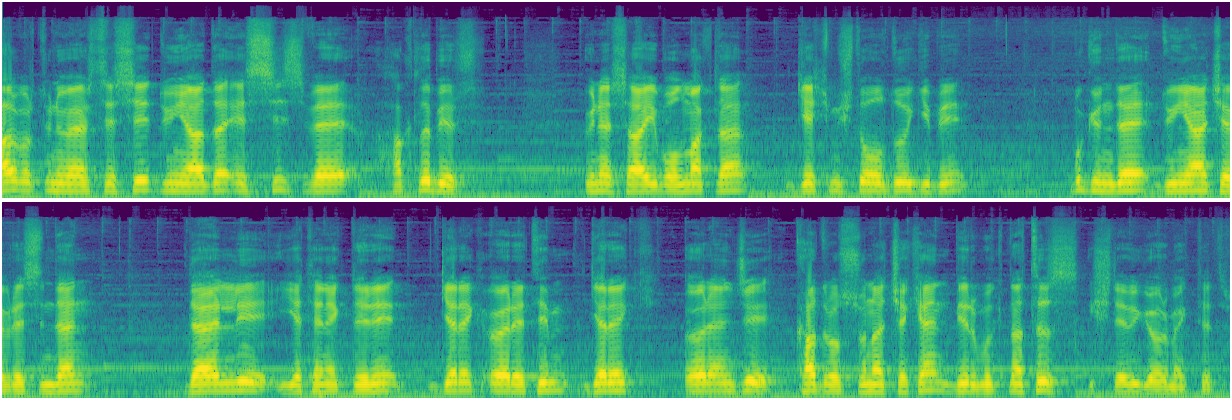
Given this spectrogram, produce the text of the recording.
Harvard Üniversitesi dünyada eşsiz ve haklı bir üne sahip olmakla geçmişte olduğu gibi bugün de dünya çevresinden değerli yetenekleri gerek öğretim gerek öğrenci kadrosuna çeken bir mıknatıs işlevi görmektedir.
